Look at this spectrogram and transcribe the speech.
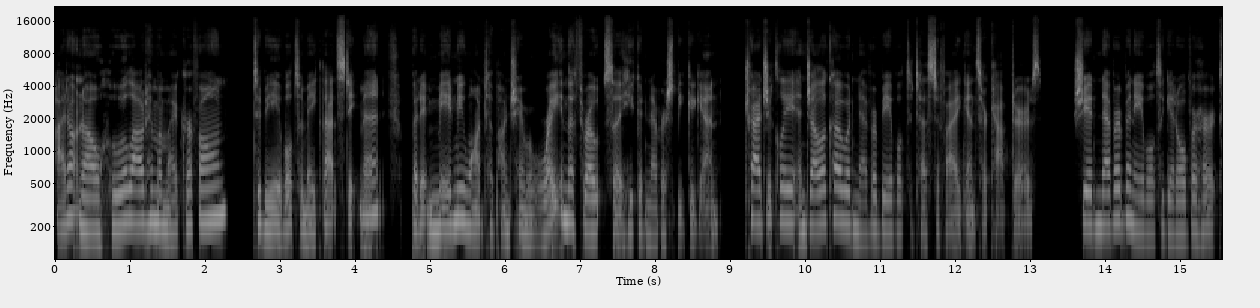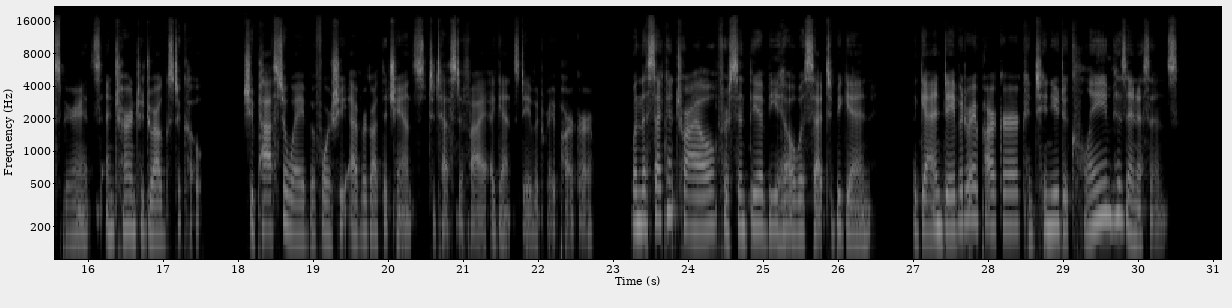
I don't know who allowed him a microphone to be able to make that statement, but it made me want to punch him right in the throat so that he could never speak again. Tragically, Angelica would never be able to testify against her captors. She had never been able to get over her experience and turned to drugs to cope. She passed away before she ever got the chance to testify against David Ray Parker. When the second trial for Cynthia Vigil was set to begin, again David Ray Parker continued to claim his innocence.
